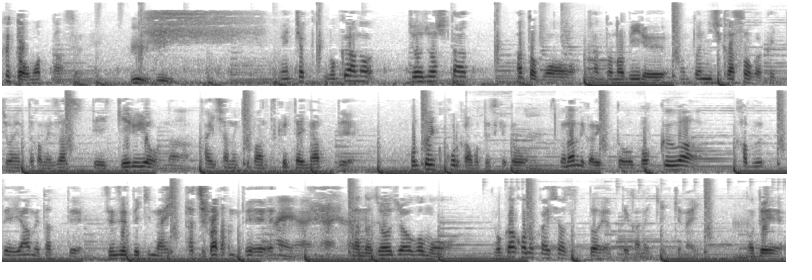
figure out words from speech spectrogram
ふと思ったんですよね。うんうん。めっちゃ、僕あの、上場した後も、ちゃんと伸びる、本当に時価総額1兆円とか目指していけるような会社の基盤作りたいなって、本当に心から思ってるんですけど、うんでかでいくと、僕は株ってやめたって全然できない立場なんで、はいはいはい。あの、上場後も、僕はこの会社をずっとやっていかなきゃいけないので、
